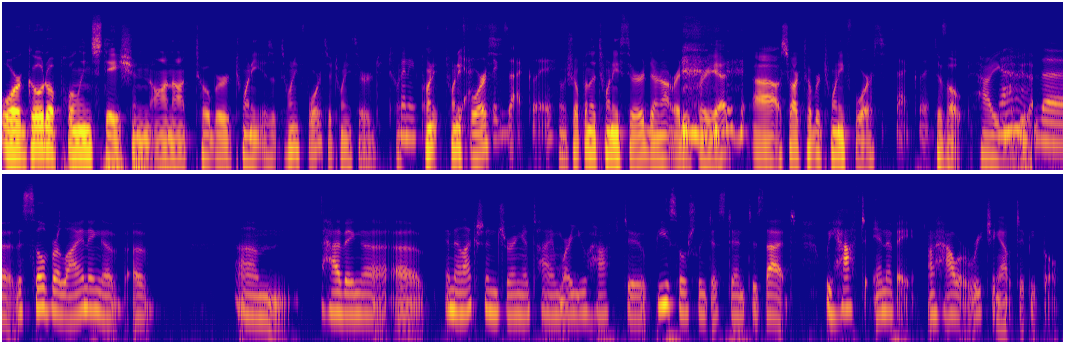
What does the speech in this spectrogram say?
Or go to a polling station on October 20 is it 24th or 23rd 20, 24th. 20 24th Yes, exactly. don't show up on the 23rd they're not ready for it yet uh, so October 24th Exactly. to vote how are you going to do that The the silver lining of of um, having a, a an election during a time where you have to be socially distant is that we have to innovate on how we're reaching out to people.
